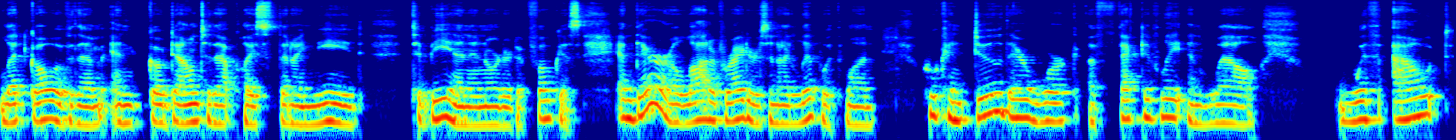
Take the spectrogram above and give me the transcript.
let go of them and go down to that place that I need to be in in order to focus. And there are a lot of writers, and I live with one who can do their work effectively and well without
